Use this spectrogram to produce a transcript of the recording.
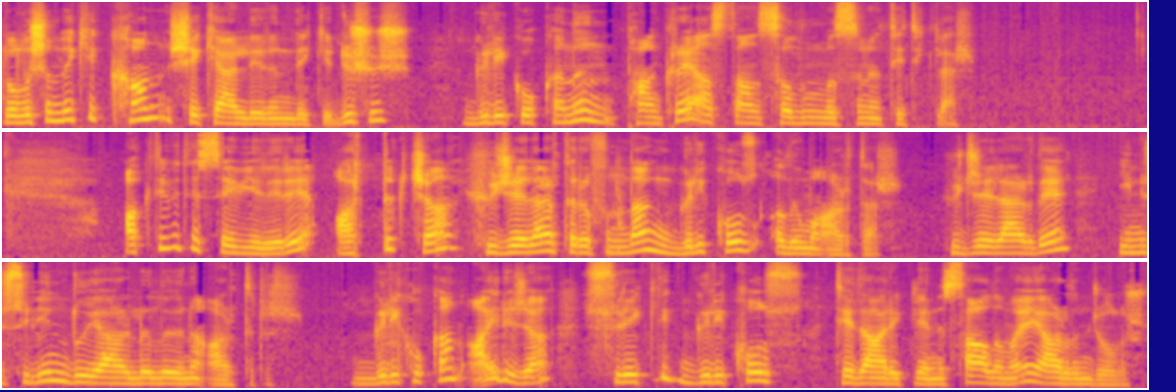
Dolaşımdaki kan şekerlerindeki düşüş glikokanın pankreastan salınmasını tetikler. Aktivite seviyeleri arttıkça hücreler tarafından glikoz alımı artar. Hücrelerde insülin duyarlılığını artırır. Glikokan ayrıca sürekli glikoz tedariklerini sağlamaya yardımcı olur.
